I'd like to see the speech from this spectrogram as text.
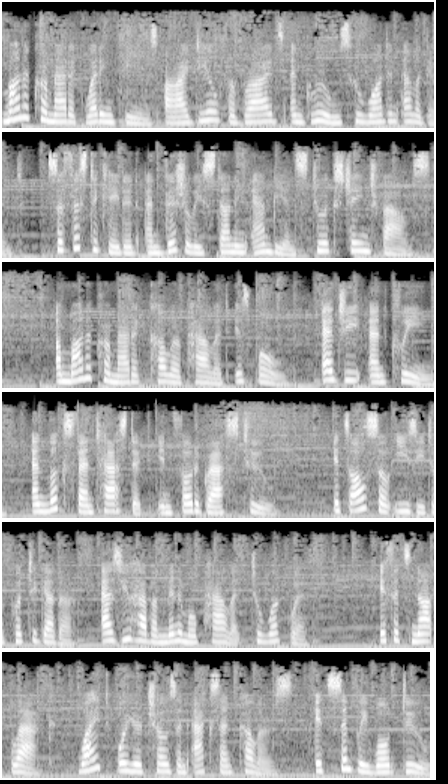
Monochromatic wedding themes are ideal for brides and grooms who want an elegant, sophisticated and visually stunning ambience to exchange vows. A monochromatic color palette is bold, edgy and clean, and looks fantastic in photographs too. It's also easy to put together, as you have a minimal palette to work with. If it's not black, white or your chosen accent colors, it simply won't do.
